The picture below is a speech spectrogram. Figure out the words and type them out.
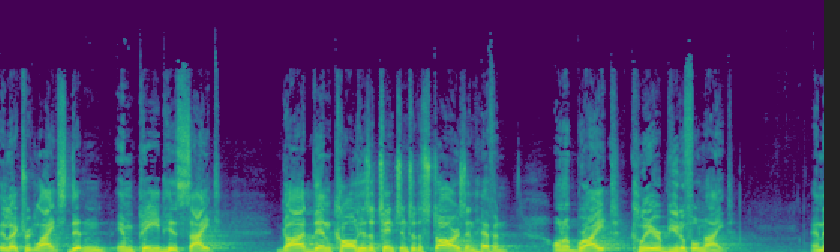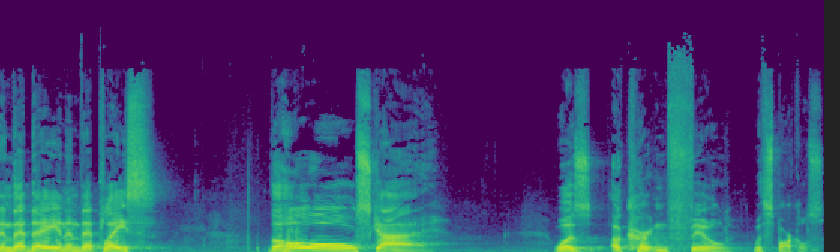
electric lights didn't impede his sight, God then called his attention to the stars in heaven on a bright, clear, beautiful night. And in that day and in that place, the whole sky was a curtain filled with sparkles,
